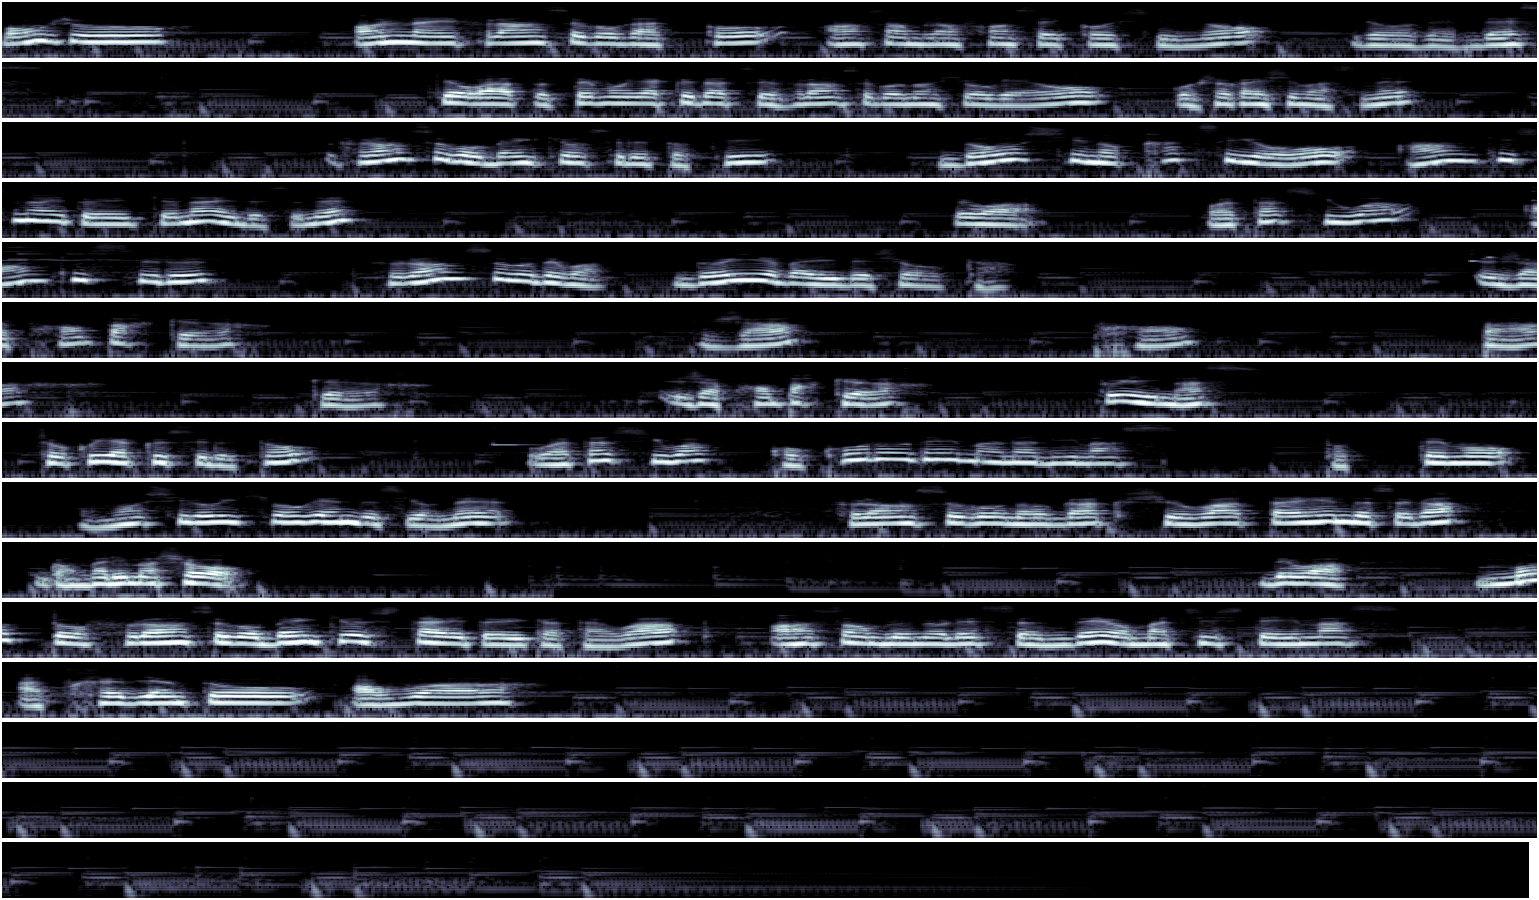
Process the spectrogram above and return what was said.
Bonjour! オンラインフランス語学校 Ensemble en français 講師のジョーゼフです。今日はとても役立つフランス語の表現をご紹介しますね。フランス語を勉強するとき、動詞の活用を暗記しないといけないですね。では、私は暗記するフランス語ではどう言えばいいでしょうか？J'apprends par cœur. J'apprends par cœur. J'apprends par cœur と言います。直訳すると、私は心で学びます。とっても面白い表現ですよね。フランス語の学習は大変ですが、頑張りましょう。では、もっとフランス語を勉強したいという方は、アンサンブルのレッスンでお待ちしています。À très bientôt. Au revoir.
